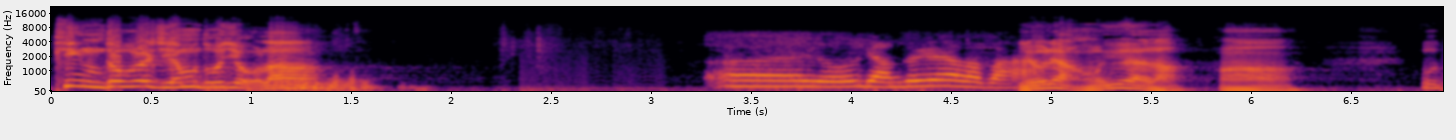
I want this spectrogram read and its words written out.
听你豆哥节目多久了？呃，有两个月了吧？有两个月了啊。我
